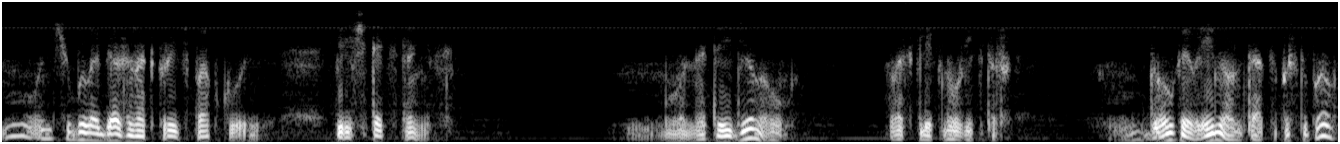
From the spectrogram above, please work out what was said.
Ну, он еще был обязан открыть папку и пересчитать страницы. «Он это и делал», — воскликнул Виктор. «Долгое время он так и поступал.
